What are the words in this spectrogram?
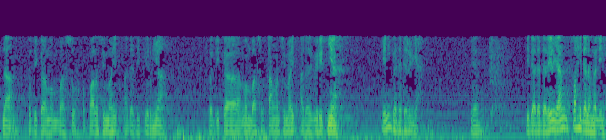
Nah, ketika membasuh kepala si mayit ada zikirnya. Ketika membasuh tangan si mayit ada wiridnya. Ini gak ada dalilnya. Ya. Tidak ada dalil yang sahih dalam hal ini.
